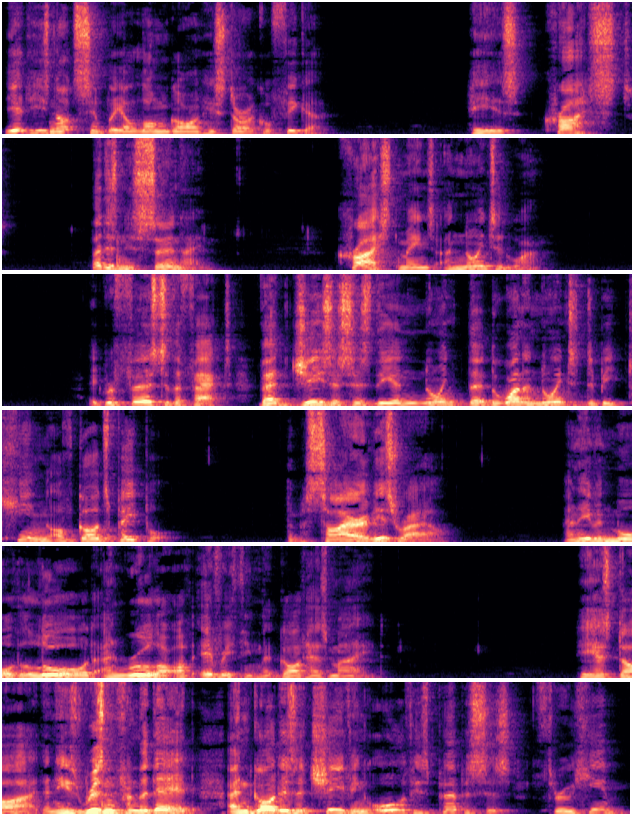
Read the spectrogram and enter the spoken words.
Yet he's not simply a long gone historical figure. He is Christ. That isn't his surname. Christ means anointed one. It refers to the fact that Jesus is the, anoint, the, the one anointed to be king of God's people, the Messiah of Israel, and even more, the Lord and ruler of everything that God has made. He has died and he's risen from the dead, and God is achieving all of his purposes through him.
